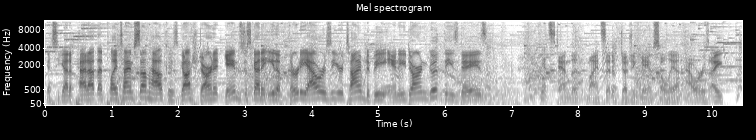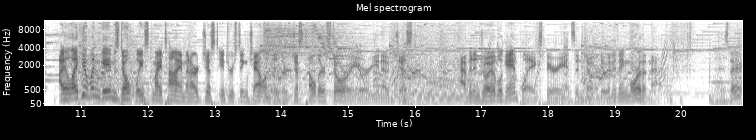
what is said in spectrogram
Guess you gotta pad out that playtime somehow, because gosh darn it, games just gotta eat up 30 hours of your time to be any darn good these days. I can't stand the mindset of judging games solely on hours. I I like it when games don't waste my time and are just interesting challenges or just tell their story or, you know, just have an enjoyable gameplay experience and don't do anything more than that. Is there?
